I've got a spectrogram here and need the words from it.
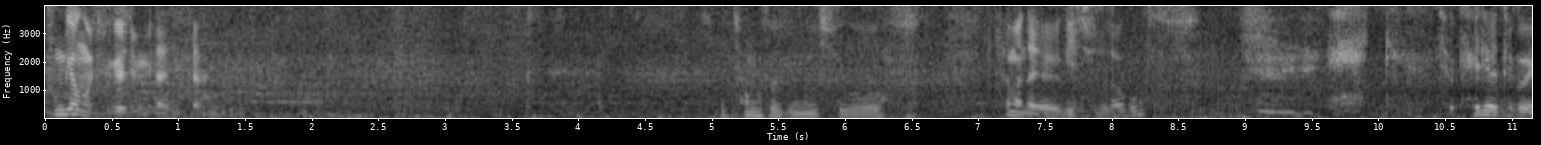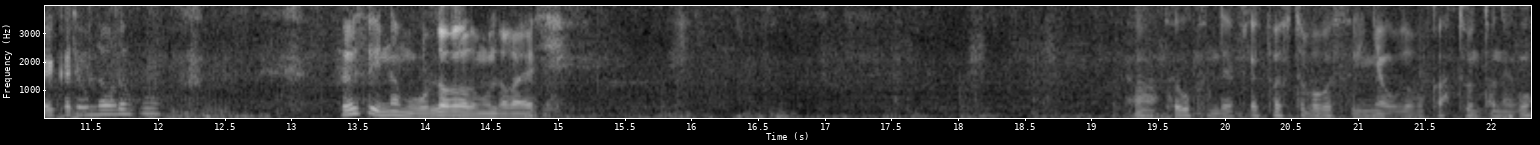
풍경을 죽여줍니다 진짜 청소 중이시고 나 여기 주더라고? 저 캐리어 들고 여기까지 올라오라고? 그럴 수 있나 뭐 올라가면 올라가야지 아 배고픈데 브렉퍼스트 먹을 수 있냐고 물어볼까? 돈 더 내고?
